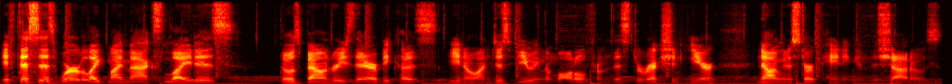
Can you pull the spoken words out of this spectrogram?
if this is where like my max light is, those boundaries there because, you know, I'm just viewing the model from this direction here. Now I'm going to start painting in the shadows.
